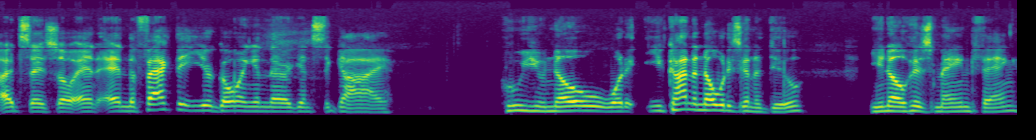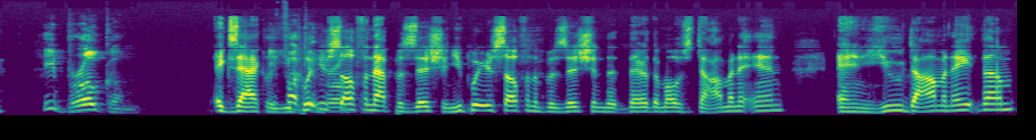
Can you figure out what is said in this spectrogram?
I'd say so. And and the fact that you're going in there against a guy who you know what you kind of know what he's gonna do, you know his main thing. He broke him. Exactly. He You put yourself in that position. You put yourself in the position that they're the most dominant in, and you dominate them.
